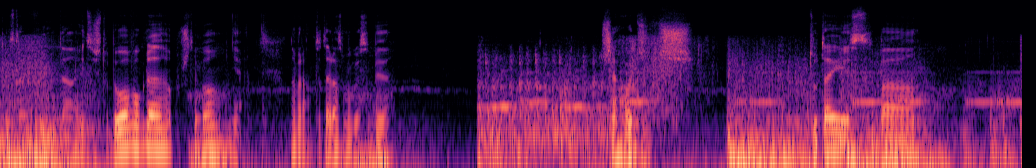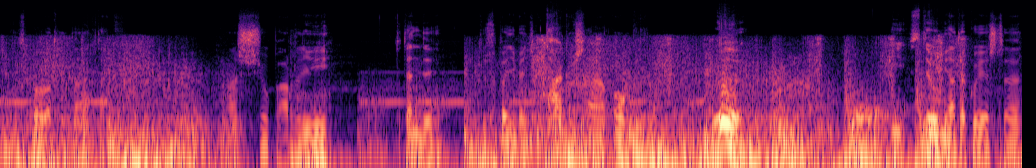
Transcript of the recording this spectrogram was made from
To jest ta winda. I coś tu było w ogóle oprócz tego? Nie. Dobra, to teraz mogę sobie... Przechodzić. Tutaj jest chyba... Z powrotem, tak? Tak. Aż się uparli. To tędy. To już chyba nie będzie. Tak, myślałem. Y! I z tyłu mnie atakuje jeszcze...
